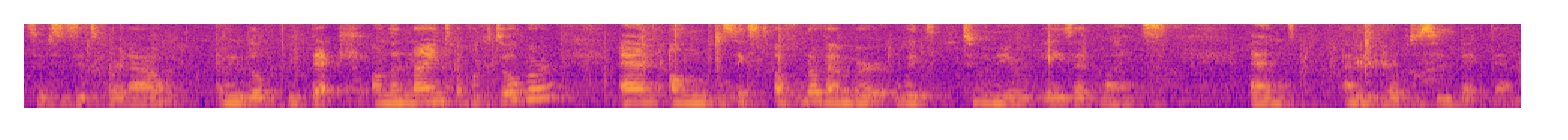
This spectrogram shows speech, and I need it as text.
So this is it for now, and we will be back on the 9th of October and on the 6th of November with two new AZ lines. And I really hope to see you back then.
